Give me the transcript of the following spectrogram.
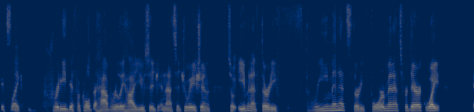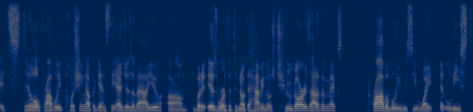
it's like pretty difficult to have really high usage in that situation. So even at 33 minutes, 34 minutes for Derrick White, it's still probably pushing up against the edges of value. Um, but it is worth it to note that having those two guards out of the mix, probably we see White at least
